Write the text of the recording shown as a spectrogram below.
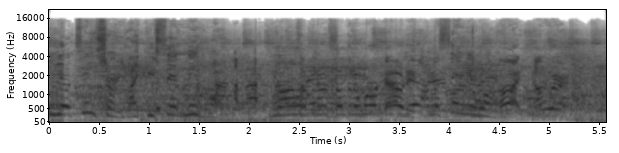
you your T-shirt like you sent me one. You all Something, something to work out in. Yeah, I'ma man. send you one. All right, I'll wear it.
